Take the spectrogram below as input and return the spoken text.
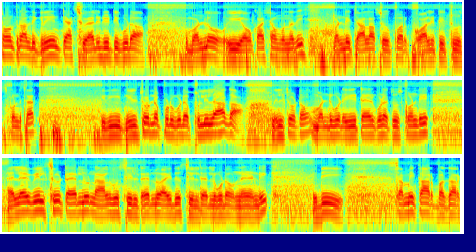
సంవత్సరాలది గ్రీన్ ట్యాక్స్ వ్యాలిడిటీ కూడా బండిలో ఈ అవకాశం ఉన్నది. బండి చాలా సూపర్ క్వాలిటీ చూసుకోండి సార్. ఇది నిల్చోడినప్పుడు కూడా పులిలాగా నిల్చోవటం బండి కూడా ఈ టైర్ కూడా చూసుకోండి. ఎల్ఐ వీల్స్ టైర్లు నాలుగు స్టీల్ టైర్లు ఐదు స్టీల్ టైర్లు కూడా ఉన్నాయండి. ఇది సమీకార్ బజార్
